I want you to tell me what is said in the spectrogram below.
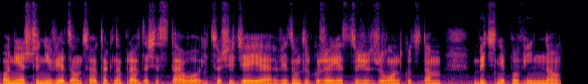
Oni jeszcze nie wiedzą, co tak naprawdę się stało i co się dzieje. Wiedzą tylko, że jest coś w żołądku, co tam być nie powinno.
